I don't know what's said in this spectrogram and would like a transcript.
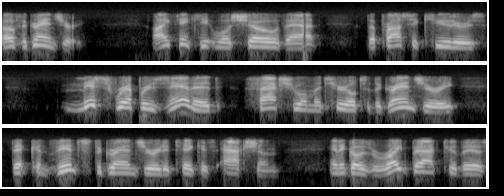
of the grand jury. I think it will show that the prosecutors misrepresented factual material to the grand jury that convinced the grand jury to take its action. And it goes right back to this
